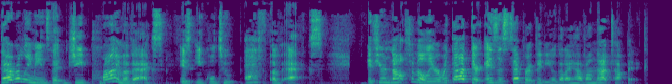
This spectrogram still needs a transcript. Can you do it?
that really means that g prime of x is equal to f of x. If you're not familiar with that, there is a separate video that I have on that topic.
